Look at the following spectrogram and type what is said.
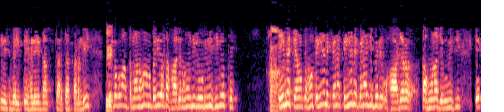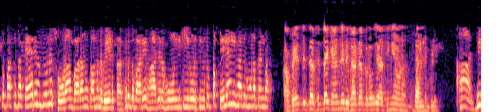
ਇਸ ਬਿੱਲ ਤੇ ਹਲੇ ਇਦਾਂ ਚਰਚਾ ਕਰਨ ਲਈ। ਤੇ। ਭਗਵੰਤ ਮਾਨ ਉਹਨਾਂ ਨੂੰ ਪਹਿਲੀ ਗੱਲ ਤਾਂ ਹਾਜ਼ਰ ਹੋਣ ਦੀ ਲੋੜ ਨਹੀਂ ਸੀਗੀ ਉੱਥੇ। ਹਾਂ। ਇਹ ਮੈਂ ਕਿਉਂ ਕਿ ਹੁਣ ਕਈਆਂ ਨੇ ਕਹਿਣਾ ਕਈਆਂ ਨੇ ਕਹਿਣਾ ਜੀ ਫਿਰ ਉਹ ਹਾਜ਼ਰ ਤਾਂ ਹੋਣਾ ਜ਼ਰੂਰੀ ਸੀ। ਇੱਕ ਪਾਸੇ ਤਾਂ ਕਹਿ ਰਹੇ ਹੁੰਦੇ ਉਹਨੇ 16 12 ਨੂੰ ਕੰਮ ਨਿਬੇੜਤਾ ਫਿਰ ਦੁਬਾਰੇ ਹਾਜ਼ਰ ਹੋਣ ਦੀ ਕੀ ਲੋੜ ਸੀ? ਫਿਰ ਭੱਤੇ ਲੈਣ ਲਈ ਹਾਜ਼ਰ ਹੋਣਾ ਪੈਂਦਾ। ਆ ਫਿਰ ਜਿੱਦਾਂ ਸਿੱਧਾ ਕਹਿੰਦੇ ਵੀ ਸਾਡਾ ਵਿਰੋਧ ਆ, ਅਸੀਂ ਨਹੀਂ ਆਉਣਾ ਗੱਲ ਨਿਬੜੀ। ਹਾਂ ਜੀ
